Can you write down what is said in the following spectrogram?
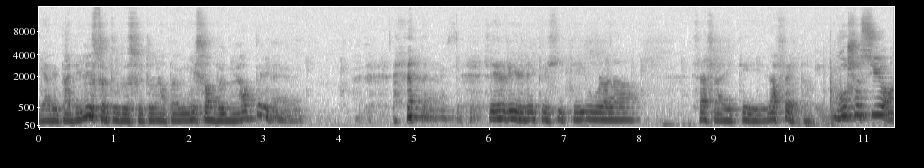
n'y avait pas d'illustre tout de suite, on n'a pas, ils sont venus après. Ah. C'est vrai, l'électricité, oh là là. Ça, ça a été la fête. Vos chaussures,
